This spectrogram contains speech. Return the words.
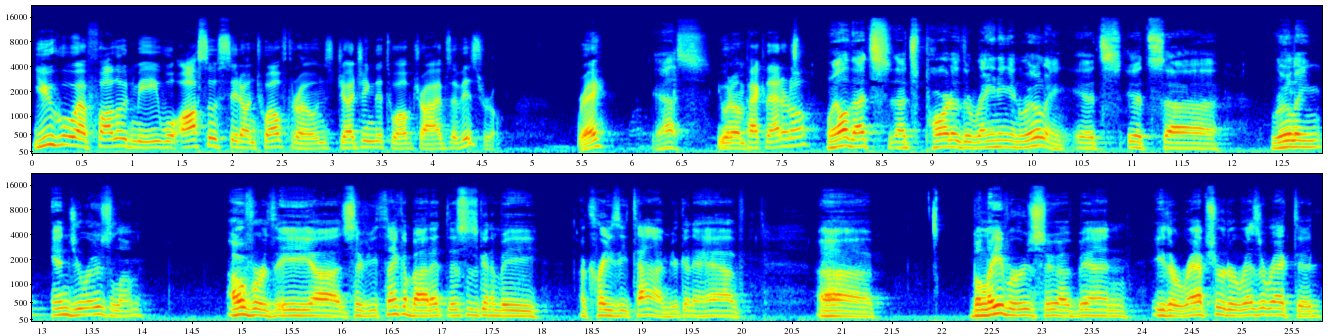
you who have followed me will also sit on 12 thrones, judging the 12 tribes of Israel. Ray? Yes. You want to unpack that at all? Well, that's that's part of the reigning and ruling. It's it's uh, ruling in Jerusalem over the. Uh, so if you think about it, this is going to be a crazy time. You're going to have uh, believers who have been either raptured or resurrected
